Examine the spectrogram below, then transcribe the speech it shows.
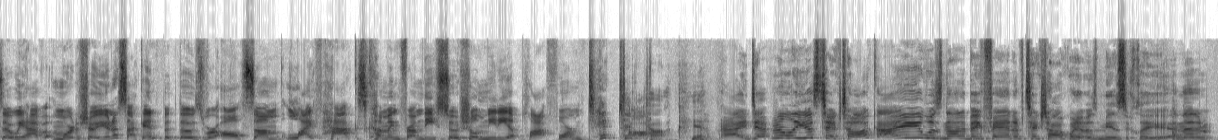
So we have more to show you in a second, but those were all some life hacks coming from the social media platform TikTok. Talk. Yeah. I definitely use TikTok. I was not a big fan of TikTok when it was Musical.ly, and then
